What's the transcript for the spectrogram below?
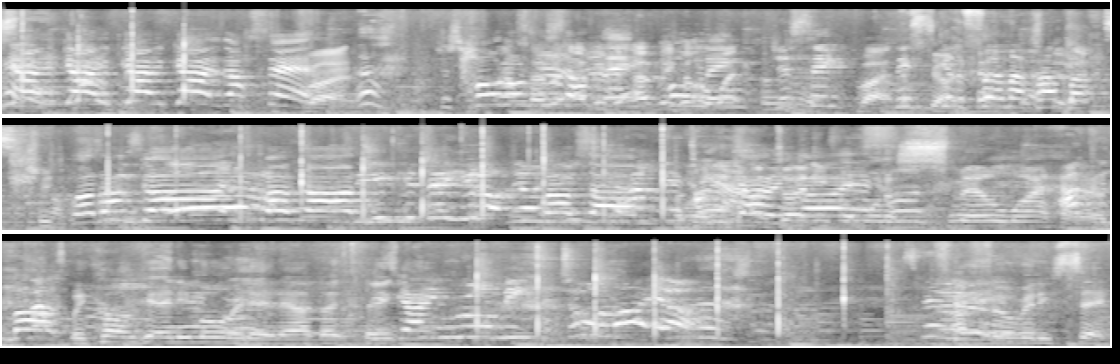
go, go, go, go. That's it. Right. Just hold on to something. have we got a Pulling. Just think, Right, this is going to go. firm up Let's our do it. butts. Should Well done, guys. Well done. You can do you lot know Well you done. stand Keep there. going, I don't even want to smell my hand. Mark. We can't get any more in here now, I don't think. You're You raw meat at all, are you? I feel really sick.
